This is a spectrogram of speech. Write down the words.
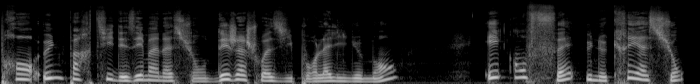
prend une partie des émanations déjà choisies pour l'alignement et en fait une création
